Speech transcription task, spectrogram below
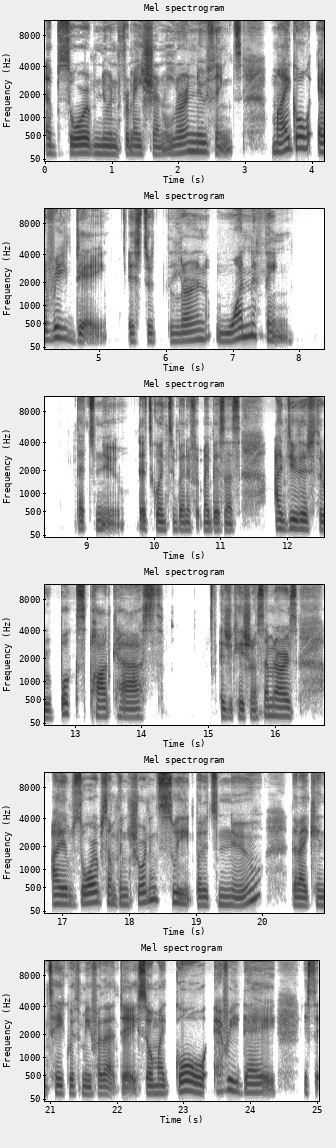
absorb new information, learn new things. My goal every day is to learn one thing that's new that's going to benefit my business. I do this through books, podcasts, educational seminars. I absorb something short and sweet, but it's new that I can take with me for that day. So, my goal every day is to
